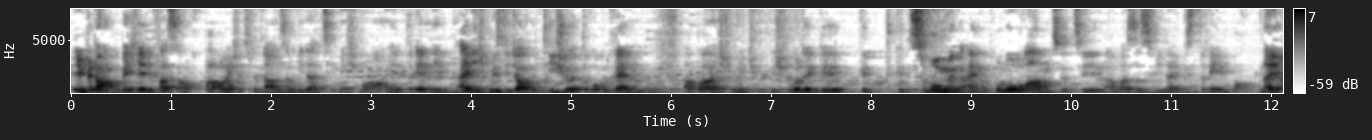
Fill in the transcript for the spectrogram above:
ich bedanke mich jedenfalls auch bei euch. Es wird langsam wieder ziemlich warm hier drin. Eigentlich müsste ich auch ein T-Shirt rumrennen, aber ich, ich, wurde ge, ge, gezwungen, einen Pullover anzuziehen, aber es ist wieder extrem warm. Naja.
